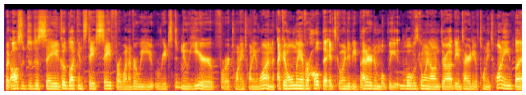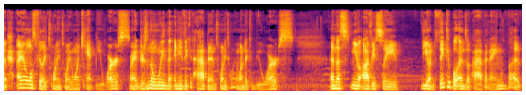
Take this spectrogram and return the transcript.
but also to just say good luck and stay safe for whenever we reach the new year for 2021. I can only ever hope that it's going to be better than what we what was going on throughout the entirety of 2020, but I almost feel like 2021 can't be worse, right? There's no way that anything could happen in 2021 that could be worse. Unless, you know, obviously the unthinkable ends up happening, but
